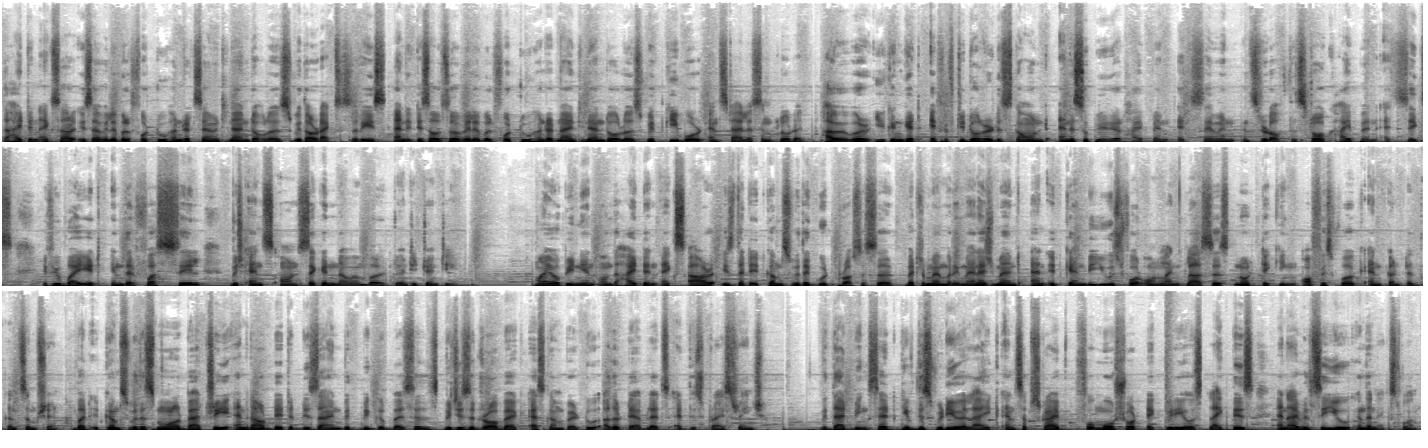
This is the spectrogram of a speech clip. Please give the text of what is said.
The Hi10 XR is available for $279 without accessories and it is also available for $299 with keyboard and stylus included. However, you can get a $50 discount and a superior Hi-Pen H7 instead of the stock Hi-Pen H6 if you buy it in their first sale which ends on 2nd November 2020. My opinion on the Hi10 XR is that it comes with a good processor, better memory management and it can be used for online classes, note taking, office work and content consumption. But it comes with a smaller battery and an outdated design with bigger bezels which is a drawback as compared to other tablets at this price range. With that being said, give this video a like and subscribe for more short tech videos like this and I will see you in the next one.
